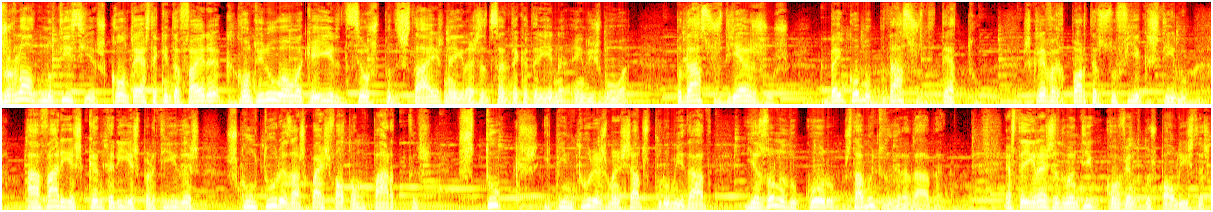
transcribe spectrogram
Jornal de Notícias conta esta quinta-feira que continuam a cair de seus pedestais na Igreja de Santa Catarina, em Lisboa, pedaços de anjos, bem como pedaços de teto. Escreve a repórter Sofia Cristino. Há várias cantarias partidas, esculturas às quais faltam partes, estuques e pinturas manchados por umidade e a zona do coro está muito degradada. Esta igreja do antigo convento dos paulistas,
